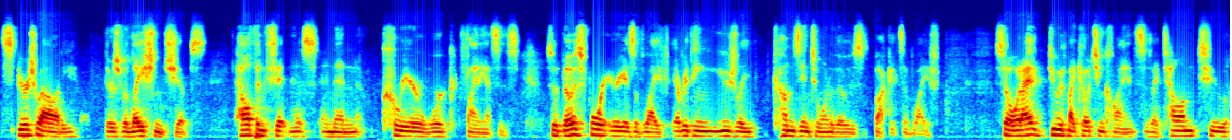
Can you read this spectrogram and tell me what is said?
spirituality, there's relationships, health and fitness, and then career, work, finances. So those four areas of life, everything usually comes into one of those buckets of life. So what I do with my coaching clients is I tell them to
